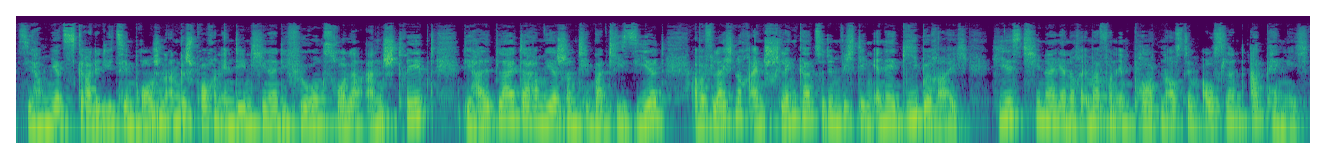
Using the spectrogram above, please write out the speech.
Sie haben jetzt gerade die zehn Branchen angesprochen, in denen China die Führungsrolle anstrebt. Die Halbleiter haben wir ja schon thematisiert, aber vielleicht noch ein Schlenker zu dem wichtigen Energiebereich. Hier ist China ja noch immer von Importen aus dem Ausland abhängig.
